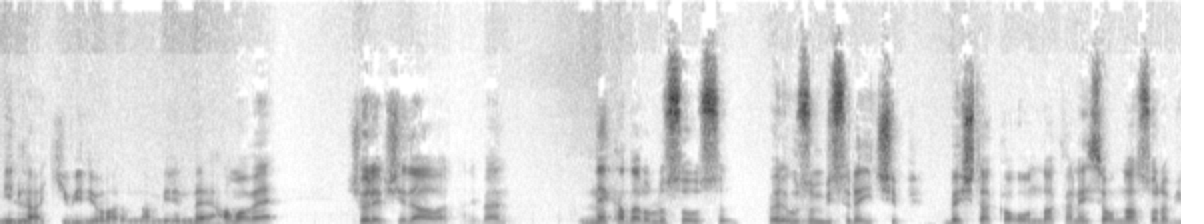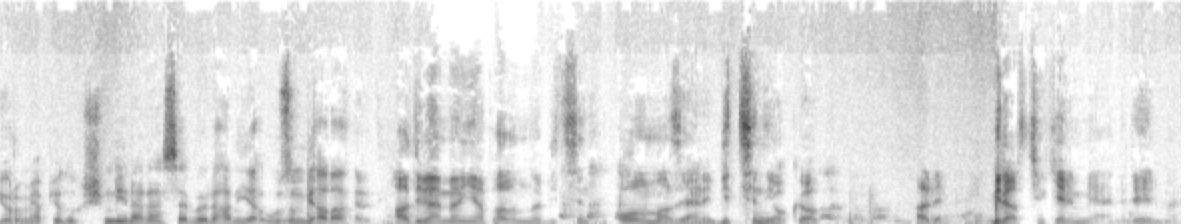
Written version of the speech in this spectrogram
illaki videolarından birinde ama ve şöyle bir şey daha var. Hani ben ne kadar olursa olsun böyle uzun bir süre içip 5 dakika 10 dakika neyse ondan sonra bir yorum yapıyorduk. Şimdi nedense böyle hani ya uzun bir ara verdik. Hadi hemen yapalım da bitsin. Olmaz yani bitsin yok yok. Hadi biraz çekelim yani değil mi?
